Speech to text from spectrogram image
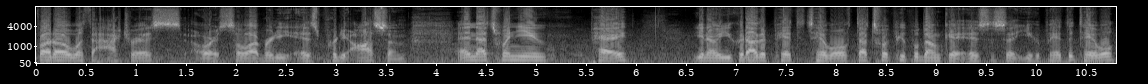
photo with an actress or a celebrity is pretty awesome. And that's when you pay. You know, you could either pay at the table. That's what people don't get is, is that you could pay at the table,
